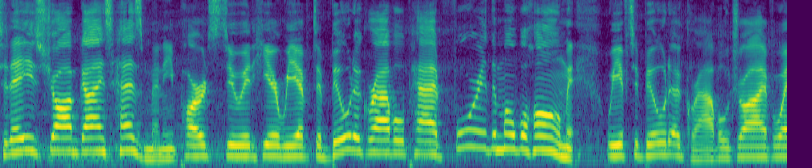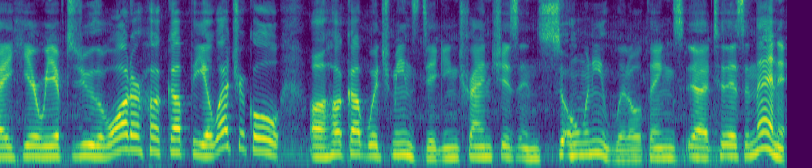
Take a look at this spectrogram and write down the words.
Today's job, guys, has many parts to it here. We have to build a gravel pad for the mobile home. We have to build a gravel driveway here. We have to do the water hookup, the electrical uh, hookup, which means digging trenches and so many little things uh, to this. And then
